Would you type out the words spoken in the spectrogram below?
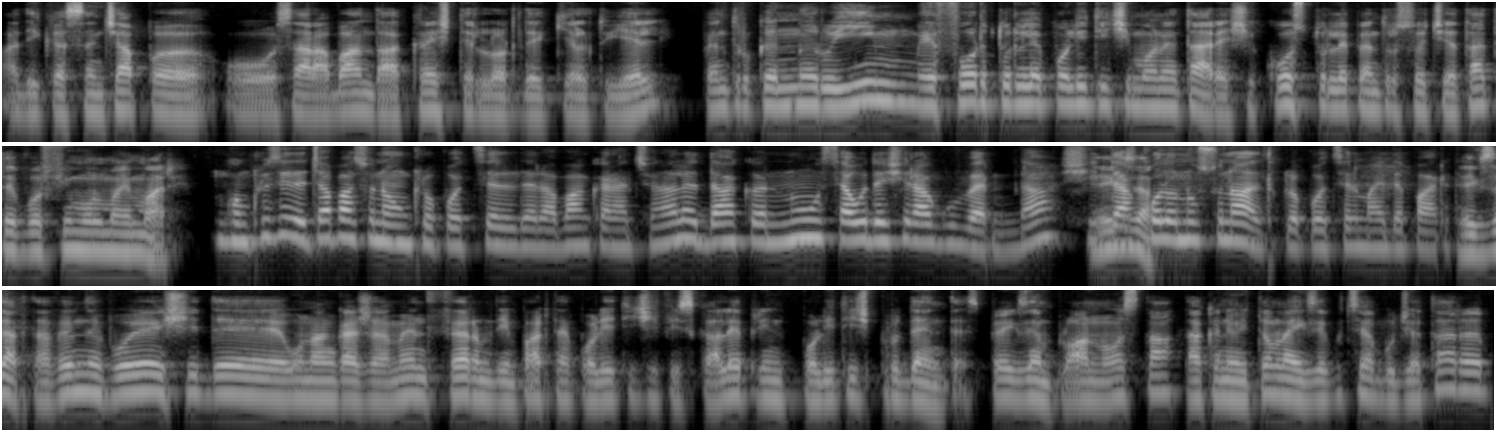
adică să înceapă o sarabandă a creșterilor de cheltuieli, pentru că năruim eforturile politicii monetare și costurile pentru societate vor fi mult mai mari. În concluzie, degeaba sună un clopoțel de la Banca Națională dacă nu se aude și la guvern, da? Și Exact. de acolo nu sună alt clopoțel mai departe. Exact, avem nevoie și de un angajament ferm din partea politicii fiscale prin politici prudente. Spre exemplu, anul ăsta, dacă ne uităm la execuția bugetară,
